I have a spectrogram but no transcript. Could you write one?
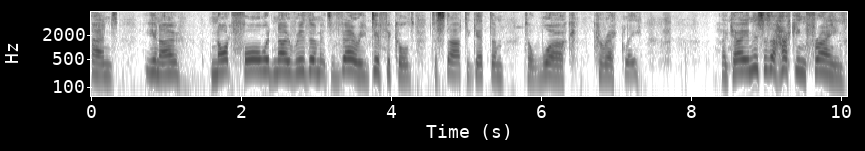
and, you know, not forward, no rhythm, it's very difficult to start to get them to work correctly. Okay, and this is a hacking frame.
